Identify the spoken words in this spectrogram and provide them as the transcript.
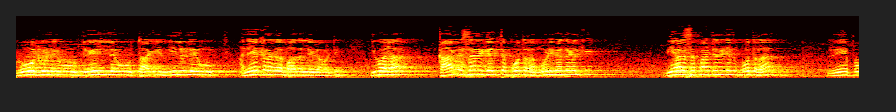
రోడ్లు లేవు డ్రైన్లు లేవు తాగే నీళ్ళు లేవు అనేక రకాల బాధలు లేవు కాబట్టి ఇవాళ కాంగ్రెస్ అయినా గెలిస్తే పోతారా? మోడీ గారి దగ్గరికి? బీఆర్ఎస్ పార్టీకి వెళ్తే పోతారా? రేపు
